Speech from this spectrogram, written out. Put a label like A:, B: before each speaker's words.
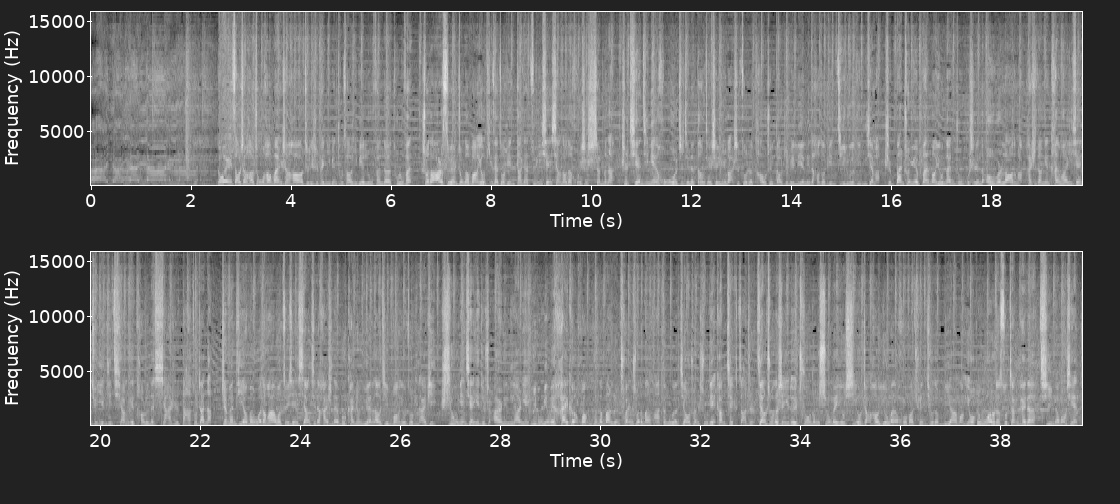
A: Ah, ay, ay. 各位早上好，中午好，晚上好，这里是陪你一边吐槽一边撸番的吐鲁番。说到二次元中的网游题材作品，大家最先想到的会是什么呢？是前几年红火至今的《刀剑神域》吗？是作者逃税导致被连累的好作品《记录的地平线》吗？是半穿越半网游男主不是人的 Overlord 吗？还是当年昙花一现却引起强烈讨论的《夏日大作战》呢？这问题要问我的话，我最先想起的还是那部堪称元老级网游作品的 IP。十五年前，也就是二零零二年，一部名为《骇客黄昏的万轮传说》的漫画登陆了角川书店。Comtech 杂志讲述的是一对初中兄妹用稀有账号游玩火爆全球的 VR 网游 The World 所展开的奇妙冒险。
